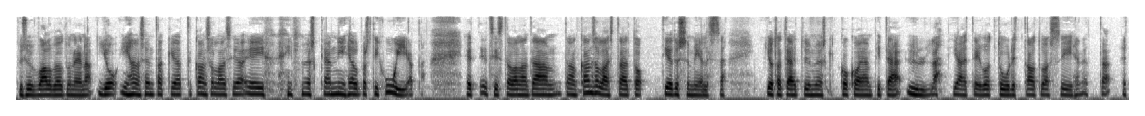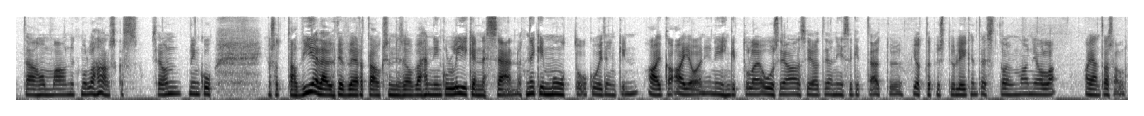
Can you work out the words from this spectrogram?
pysyä valveutuneena jo ihan sen takia, että kansalaisia ei, ei myöskään niin helposti huijata. Et, et siis tavallaan tämä on, tämä on kansalaistaito tietyssä mielessä, jota täytyy myöskin koko ajan pitää yllä ja ettei voi tuudittautua siihen, että, että tämä homma on nyt mulla hanskassa. Se on niin kuin, jos ottaa vielä yhden vertauksen, niin se on vähän niin kuin liikennesäännöt. Nekin muuttuu kuitenkin aika ajoin ja niihinkin tulee uusia asioita ja niissäkin täytyy, jotta pystyy liikenteessä toimimaan, niin olla ajan tasalla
